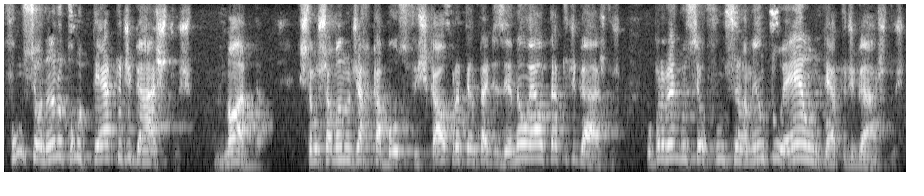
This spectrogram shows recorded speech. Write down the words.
funcionando como teto de gastos. Nota, estamos chamando de arcabouço fiscal para tentar dizer não é o teto de gastos. O problema é que o seu funcionamento é um teto de gastos.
